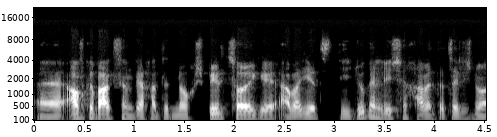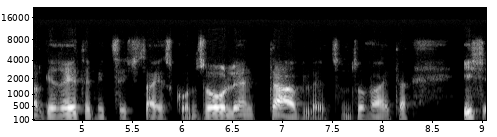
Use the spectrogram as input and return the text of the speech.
äh, aufgewachsen, wir hatten noch Spielzeuge, aber jetzt die Jugendlichen haben tatsächlich nur Geräte mit sich, sei es Konsolen, Tablets und so weiter. Ich,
